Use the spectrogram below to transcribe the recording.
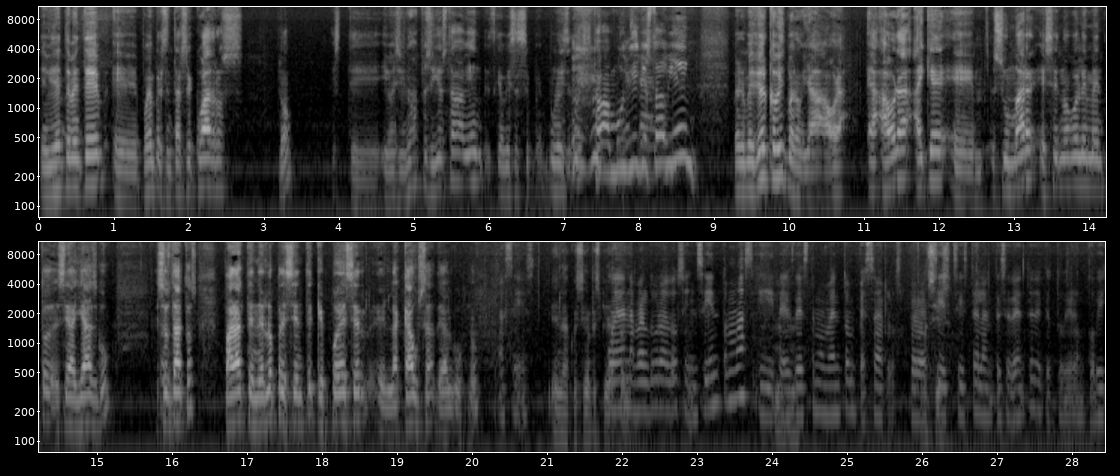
Evidentemente eh, pueden presentarse cuadros, ¿no? Este, van a decir, no, pues yo estaba bien. Es que a veces uno dice, no, estaba muy bien, yo estaba bien. Pero me dio el COVID, bueno, ya ahora, ahora hay que eh, sumar ese nuevo elemento, ese hallazgo, esos datos, para tenerlo presente que puede ser eh, la causa de algo, ¿no? Así es. En la cuestión respiratoria. Pueden haber durado sin síntomas y desde este momento empezarlos, pero sí existe el antecedente de que tuvieron COVID.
